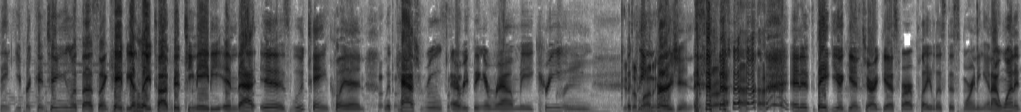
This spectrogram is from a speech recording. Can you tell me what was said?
Thank you for continuing with us on KBLA Talk 1580. And that is Wu Tang Clan with Cash Rules Everything Around Me, Cream. Get The, the, clean money. version. and if, thank you again to our guests for our playlist this morning. And I want to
